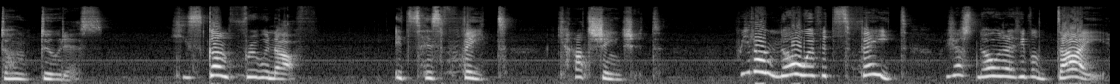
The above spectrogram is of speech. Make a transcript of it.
don't do this. He's gone through enough. It's his fate. You cannot change it. We don't know if it's fate. We just know that he will die.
